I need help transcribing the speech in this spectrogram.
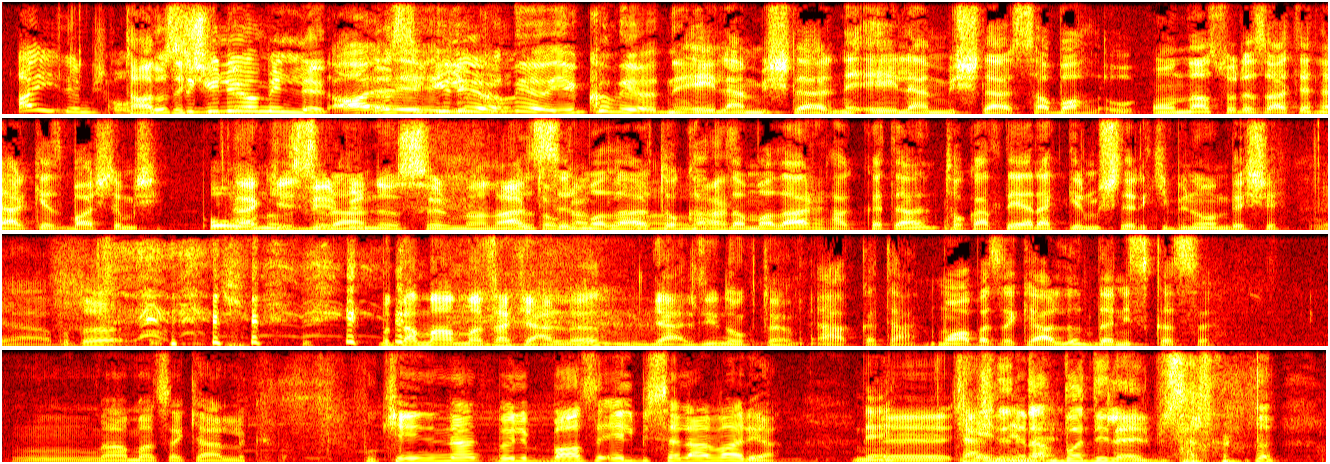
Ay demiş. "O Tatlı Nasıl çıktı. gülüyor millet? Ay, Nasıl gülüyor? Yıkılıyor yıkılıyor. Ne eğlenmişler ne eğlenmişler sabah. Ondan sonra zaten herkes başlamış. O Herkes ısıran, birbirini ısırmalar, ısırmalar, tokatlamalar. tokatlamalar. Hakikaten tokatlayarak girmişler 2015'i. Ya bu da Bu da mamazakarlığın geldiği nokta. Hakikaten muhafazakarlığın daniskası. hmm, namazekarlık. Bu kendinden böyle bazı elbiseler var ya. Ne? e, Kendinden kendine- badili elbise.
